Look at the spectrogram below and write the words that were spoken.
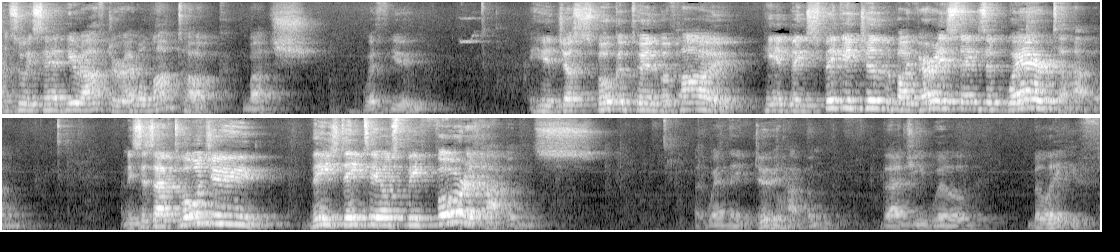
And so he said, Hereafter I will not talk much with you. He had just spoken to them of how he had been speaking to them about various things that were to happen. And he says, I've told you these details before it happens, But when they do happen, that ye will believe.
